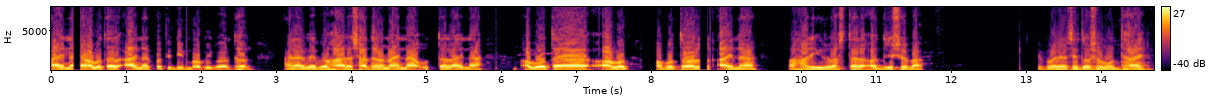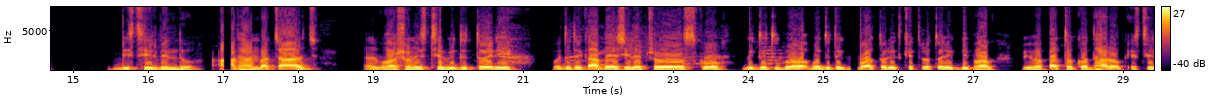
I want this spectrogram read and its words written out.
আয়না, অবতল আয়নার প্রতিবিম্ব, বিবর্ধন। আয়নার ব্যবহার, সাধারণ আয়না, উত্তল আয়না, অবতা অবতল আয়না, পাহাড়ি রাস্তার অদৃশ্য ভাগ। এরপরে আছে দশম অধ্যায় স্থির বিন্দু। আধান বা চার্জ ঘর্ষণ, স্থির বিদ্যুৎ তৈরি, বৈদ্যুতিক আবেশ, ইলেকট্রোস্কোপ, বিদ্যুৎ বৈদ্যুতিক বল, তড়িৎ ক্ষেত্র, তড়িৎ বিভব বিভব পার্থক্য ধারক স্থির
